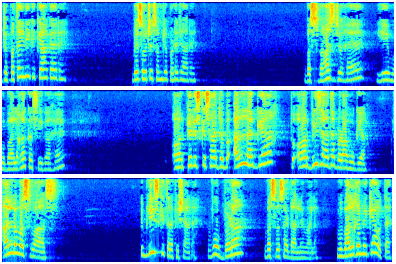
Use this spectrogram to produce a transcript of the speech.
جو پتہ ہی نہیں کہ کیا کہہ رہے ہیں۔ بے سوچے سمجھے پڑھے جا رہے ہیں۔ وسواس جو ہے، یہ مبالغہ کا سیگا ہے۔ اور پھر اس کے ساتھ جب ال لگ گیا، تو اور بھی زیادہ بڑا ہو گیا۔ الوسواس۔ ابلیس کی طرف اشارہ ہے۔ وہ بڑا وسوسہ ڈالنے والا۔ مبالغے میں کیا ہوتا ہے؟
